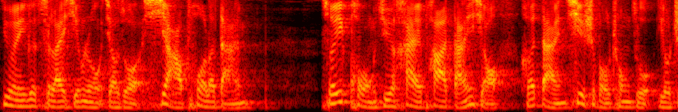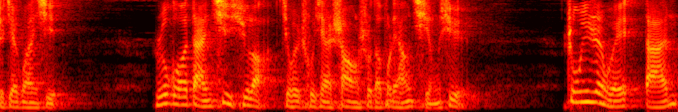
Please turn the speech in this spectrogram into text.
用一个词来形容，叫做吓破了胆。所以，恐惧、害怕、胆小和胆气是否充足有直接关系。如果胆气虚了，就会出现上述的不良情绪。中医认为胆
